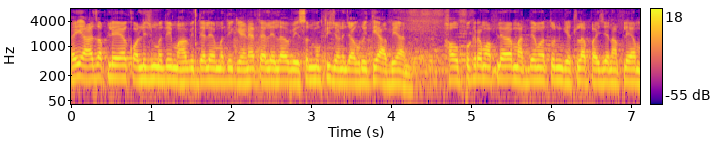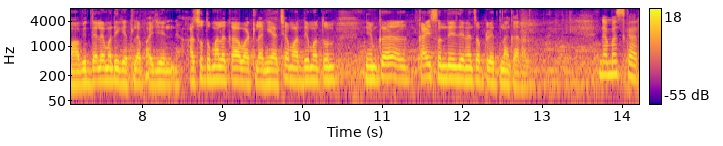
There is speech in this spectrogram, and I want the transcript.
ताई आज आपल्या या कॉलेजमध्ये महाविद्यालयामध्ये घेण्यात आलेलं व्यसनमुक्ती जनजागृती अभियान हा उपक्रम आपल्या माध्यमातून घेतला पाहिजे आणि आपल्या या महाविद्यालयामध्ये घेतला पाहिजे. असं तुम्हाला का वाटलं आणि याच्या माध्यमातून नेमका काय संदेश देण्याचा प्रयत्न कराल? नमस्कार.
